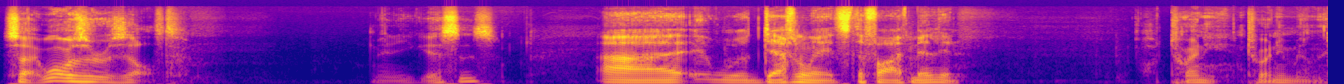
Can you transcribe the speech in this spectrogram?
So what was the result? Any guesses? Uh, well, definitely it's the five million. Oh, 20, 20 million.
